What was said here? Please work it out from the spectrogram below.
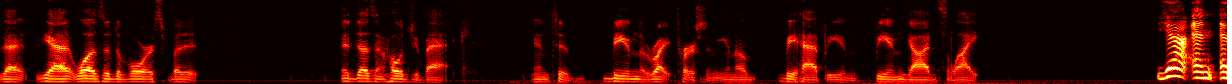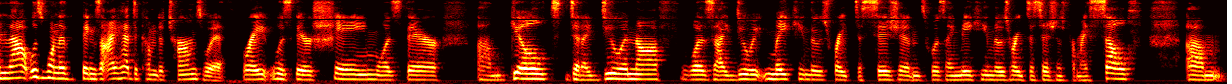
that yeah it was a divorce but it it doesn't hold you back into being the right person you know be happy and be in god's light yeah and and that was one of the things i had to come to terms with right? Was there shame? Was there um, guilt? Did i do enough? Was i doing making those right decisions? Was i making those right decisions for myself? Um,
